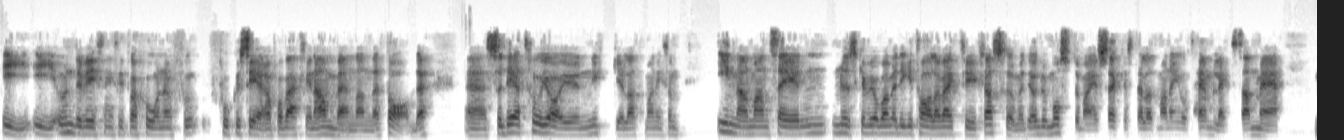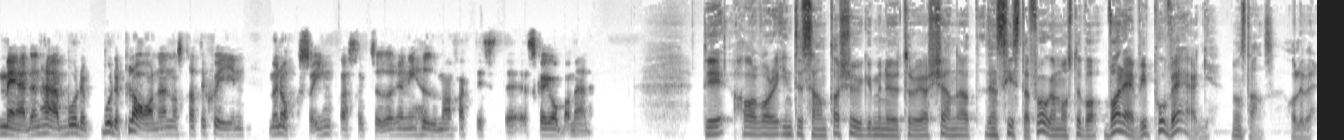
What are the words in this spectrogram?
i, i undervisningssituationen fokusera på verkligen användandet av det. Eh, så det tror jag är en nyckel att man liksom innan man säger nu ska vi jobba med digitala verktyg i klassrummet, ja då måste man ju säkerställa att man har gjort hemläxan med, med den här både, både planen och strategin men också infrastrukturen i hur man faktiskt eh, ska jobba med det. Det har varit intressanta 20 minuter och jag känner att den sista frågan måste vara, var är vi på väg någonstans, Oliver?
